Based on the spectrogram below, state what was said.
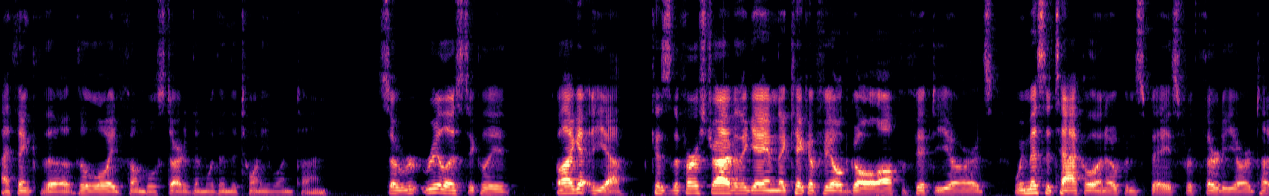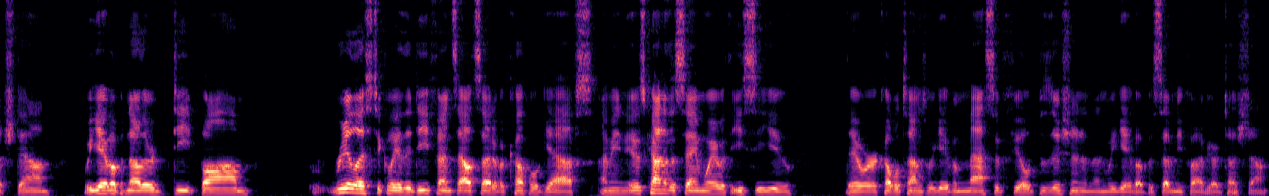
I think the the Lloyd fumble started them within the twenty one time. So re- realistically, well, I get yeah, because the first drive of the game they kick a field goal off of fifty yards. We miss a tackle in open space for thirty yard touchdown. We gave up another deep bomb. Realistically, the defense outside of a couple gaffes, I mean, it was kind of the same way with ECU. There were a couple times we gave them massive field position, and then we gave up a 75 yard touchdown.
